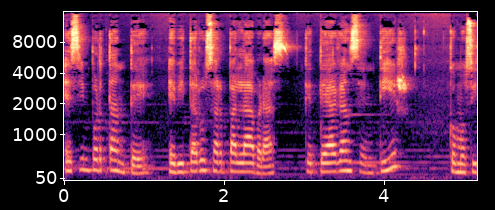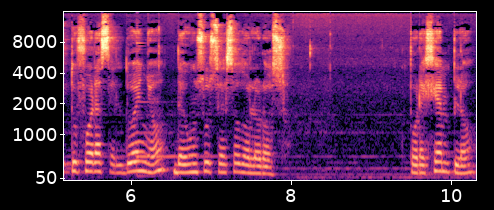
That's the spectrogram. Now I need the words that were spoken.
Es importante evitar usar palabras que te hagan sentir como si tú fueras el dueño de un suceso doloroso. Por ejemplo,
